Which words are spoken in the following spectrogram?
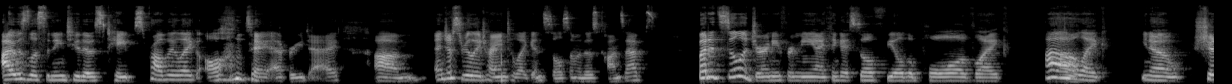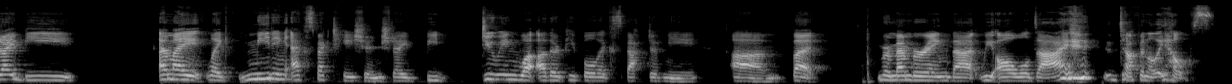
I was listening to those tapes probably like all day, every day, um, and just really trying to like instill some of those concepts. But it's still a journey for me. I think I still feel the pull of like, oh, like, you know, should I be am I like meeting expectations? Should I be doing what other people expect of me? Um, but remembering that we all will die definitely helps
